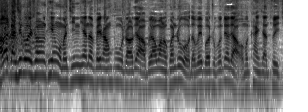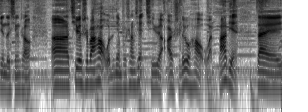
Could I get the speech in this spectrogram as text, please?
好了，感谢各位收听我们今天的非常不着调，不要忘了关注我的微博主播调调。我们看一下最近的行程，啊、七月十八号我的店铺上线，七月二十六号晚八点，在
